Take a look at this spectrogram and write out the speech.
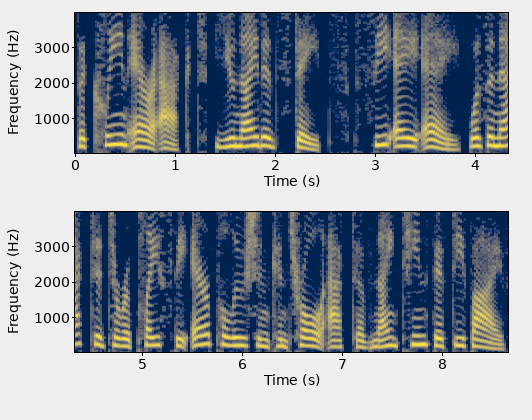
the Clean Air Act United States CAA, was enacted to replace the Air Pollution Control Act of 1955.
